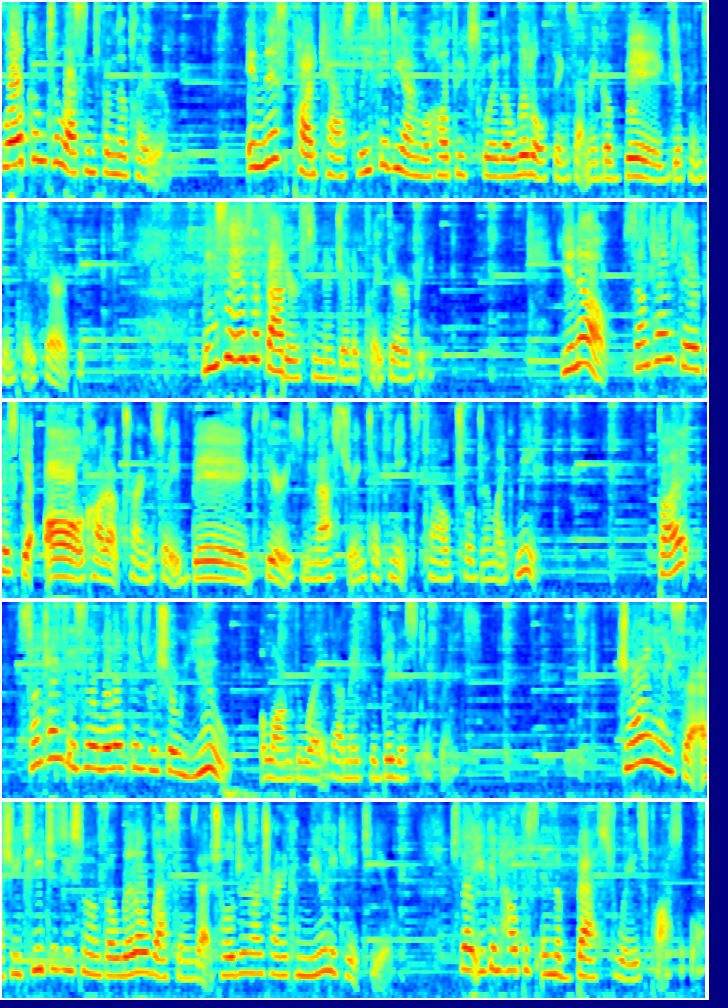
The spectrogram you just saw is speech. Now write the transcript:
Welcome to Lessons from the Playroom. In this podcast, Lisa Dion will help you explore the little things that make a big difference in play therapy. Lisa is a founder of Synergetic Play Therapy. You know, sometimes therapists get all caught up trying to study big theories and mastering techniques to help children like me. But sometimes it's the little things we show you along the way that make the biggest difference. Join Lisa as she teaches you some of the little lessons that children are trying to communicate to you so that you can help us in the best ways possible.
